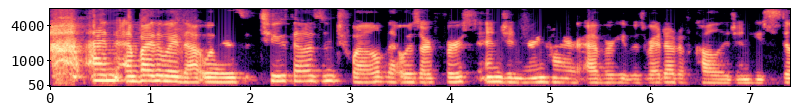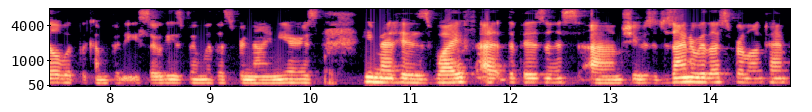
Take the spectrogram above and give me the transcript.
and and by the way, that was 2012. That was our first engineering hire ever. He was right out of college, and he's still with the company. So he's been with us for nine years. He met his wife at the business. Um, she was a designer with us for a long time.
